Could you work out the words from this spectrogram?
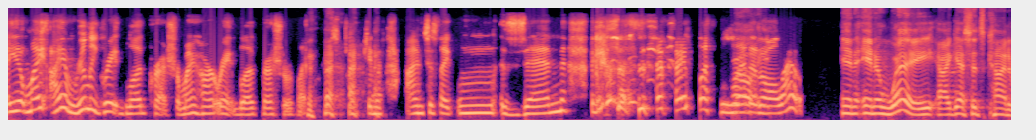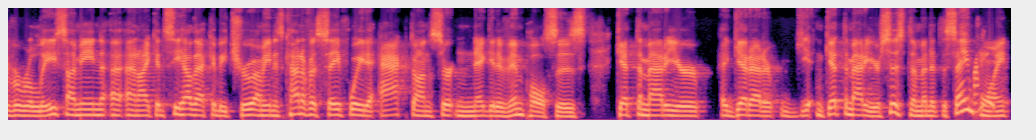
you know, my I have really great blood pressure. My heart rate, blood pressure, like, like you know, I'm just like mm, zen. I let, well, it all out in in a way, I guess it's kind of a release. I mean, and I can see how that could be true. I mean, it's kind of a safe way to act on certain negative impulses, get them out of your uh, get out of get, get them out of your system, and at the same point,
